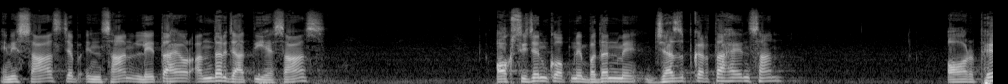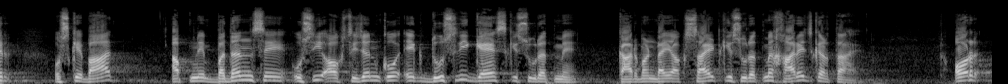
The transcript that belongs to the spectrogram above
یعنی سانس جب انسان لیتا ہے اور اندر جاتی ہے سانس، آکسیجن کو اپنے بدن میں جذب کرتا ہے انسان۔ اور پھر اس کے بعد اپنے بدن سے اسی آکسیجن کو ایک دوسری گیس کی صورت میں، کاربن ڈائی آکسائڈ کی صورت میں خارج کرتا ہے۔ اور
